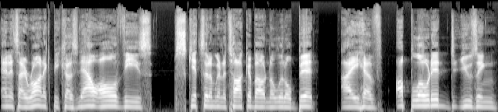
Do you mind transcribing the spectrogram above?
And it's ironic because now all of these skits that I'm going to talk about in a little bit, I have uploaded using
